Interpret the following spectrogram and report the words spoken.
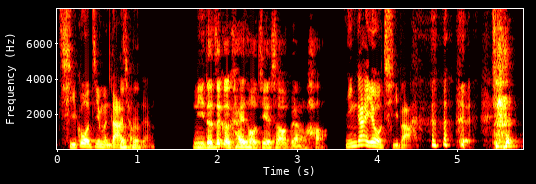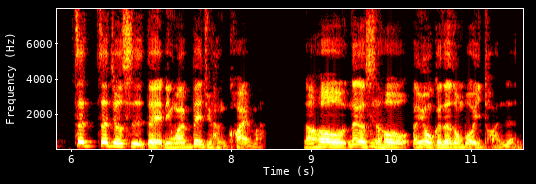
骑过金门大桥，这样。你的这个开头介绍非常好，你应该也有骑吧？这这这就是对领完 badge 很快嘛。然后那个时候，因为我跟着 Rombo 一团人，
